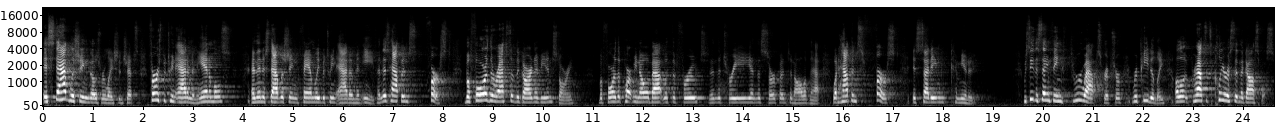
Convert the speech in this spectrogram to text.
Establishing those relationships, first between Adam and the animals, and then establishing family between Adam and Eve. And this happens first, before the rest of the Garden of Eden story, before the part we know about with the fruit and the tree and the serpent and all of that. What happens first is setting community. We see the same thing throughout Scripture repeatedly, although perhaps it's clearest in the Gospels.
